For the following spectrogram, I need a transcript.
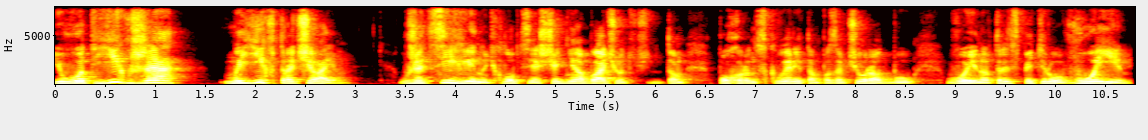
І от їх вже ми їх втрачаємо. Вже ці гинуть, хлопці. Я щодня бачу, от, там похорон в сквері, там позавчора от був воїна в 35 років. Воїн.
